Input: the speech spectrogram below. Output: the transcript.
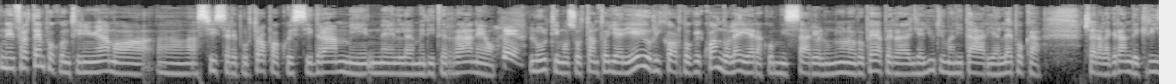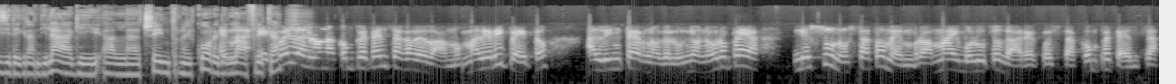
Nel frattempo continuiamo a, assistere purtroppo a questi drammi nel Mediterraneo, sì. l'ultimo soltanto ieri. E io ricordo che quando lei era commissario all'Unione Europea per gli aiuti umanitari, all'epoca c'era la grande crisi dei Grandi Laghi al centro, nel cuore eh, dell'Africa. Ma, e quella era una competenza che avevamo, ma le ripeto, all'interno dell'Unione Europea nessuno Stato membro ha mai voluto dare questa competenza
